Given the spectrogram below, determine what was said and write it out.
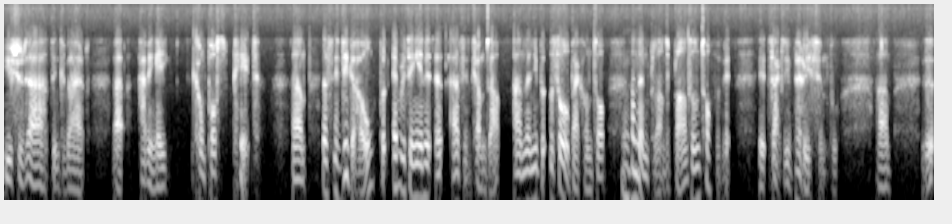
you should uh, think about uh, having a compost pit. Um, that's you dig a hole, put everything in it as it comes up, and then you put the soil back on top, mm-hmm. and then plant a plant on top of it. It's actually very simple. Um, th-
